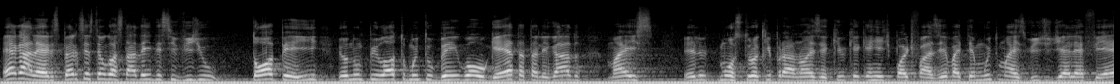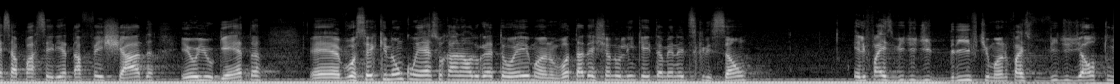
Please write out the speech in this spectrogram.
É, galera, espero que vocês tenham gostado aí desse vídeo top aí. Eu não piloto muito bem igual o Guetta, tá ligado? Mas ele mostrou aqui pra nós aqui o que, que a gente pode fazer. Vai ter muito mais vídeo de LFS, a parceria tá fechada, eu e o Guetta. É, você que não conhece o canal do Getaway, mano, vou estar deixando o link aí também na descrição. Ele faz vídeo de drift, mano, faz vídeo de altos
